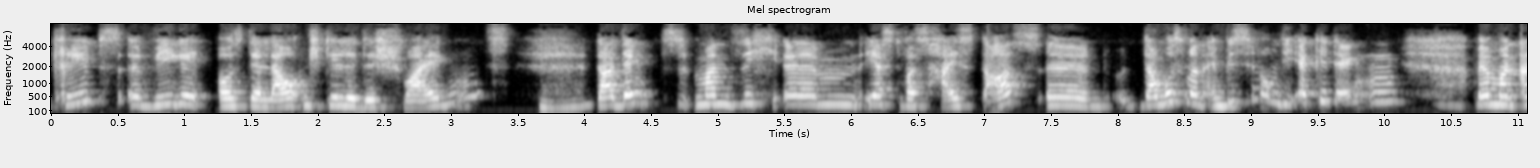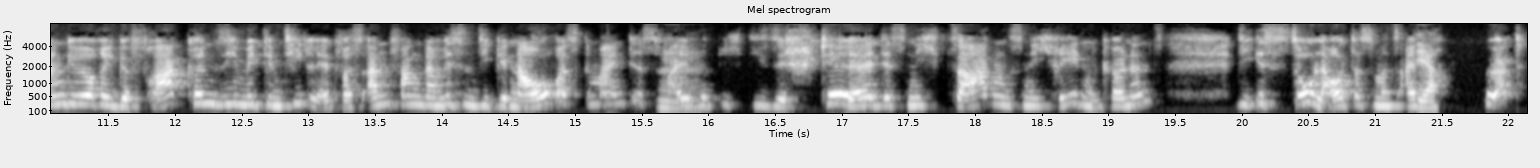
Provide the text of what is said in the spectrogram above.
Krebs, äh, Wege aus der lauten Stille des Schweigens. Mhm. Da denkt man sich ähm, erst, was heißt das? Äh, da muss man ein bisschen um die Ecke denken. Wenn man Angehörige fragt, können sie mit dem Titel etwas anfangen, dann wissen die genau, was gemeint ist, mhm. weil wirklich diese Stille des Nichtsagens, nicht reden Könnens, die ist so laut, dass man es einfach ja hört.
